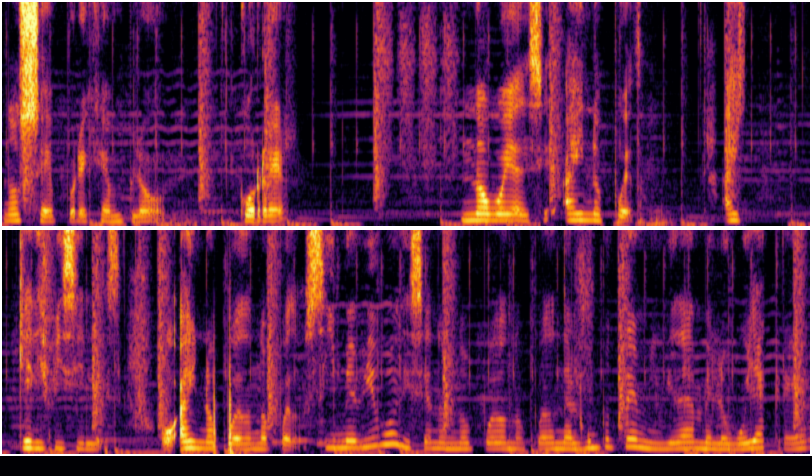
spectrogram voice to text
no sé, por ejemplo, correr, no voy a decir, "Ay, no puedo." Qué difícil es. O, ay, no puedo, no puedo. Si me vivo diciendo no puedo, no puedo, en algún punto de mi vida me lo voy a creer.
